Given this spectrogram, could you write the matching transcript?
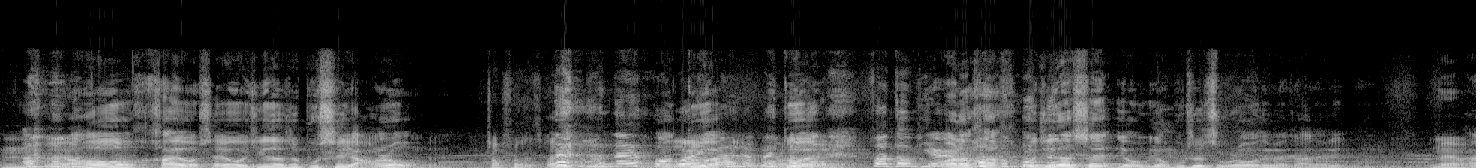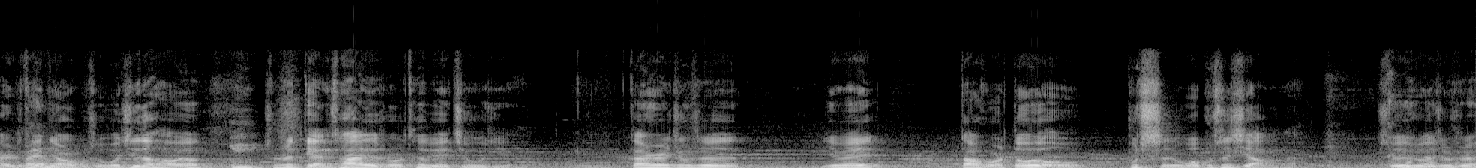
嗯，对然后还有谁我记得是不吃羊肉，赵顺他就不是。那火锅里放什么呀？对放豆皮儿。完了还 我记得谁有有不吃猪肉的没？咱那里面没有，还是天鸟不吃，我记得好像 就是点菜的时候特别纠结，但是就是因为大伙儿都有不吃，我不吃香的，所以说就是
